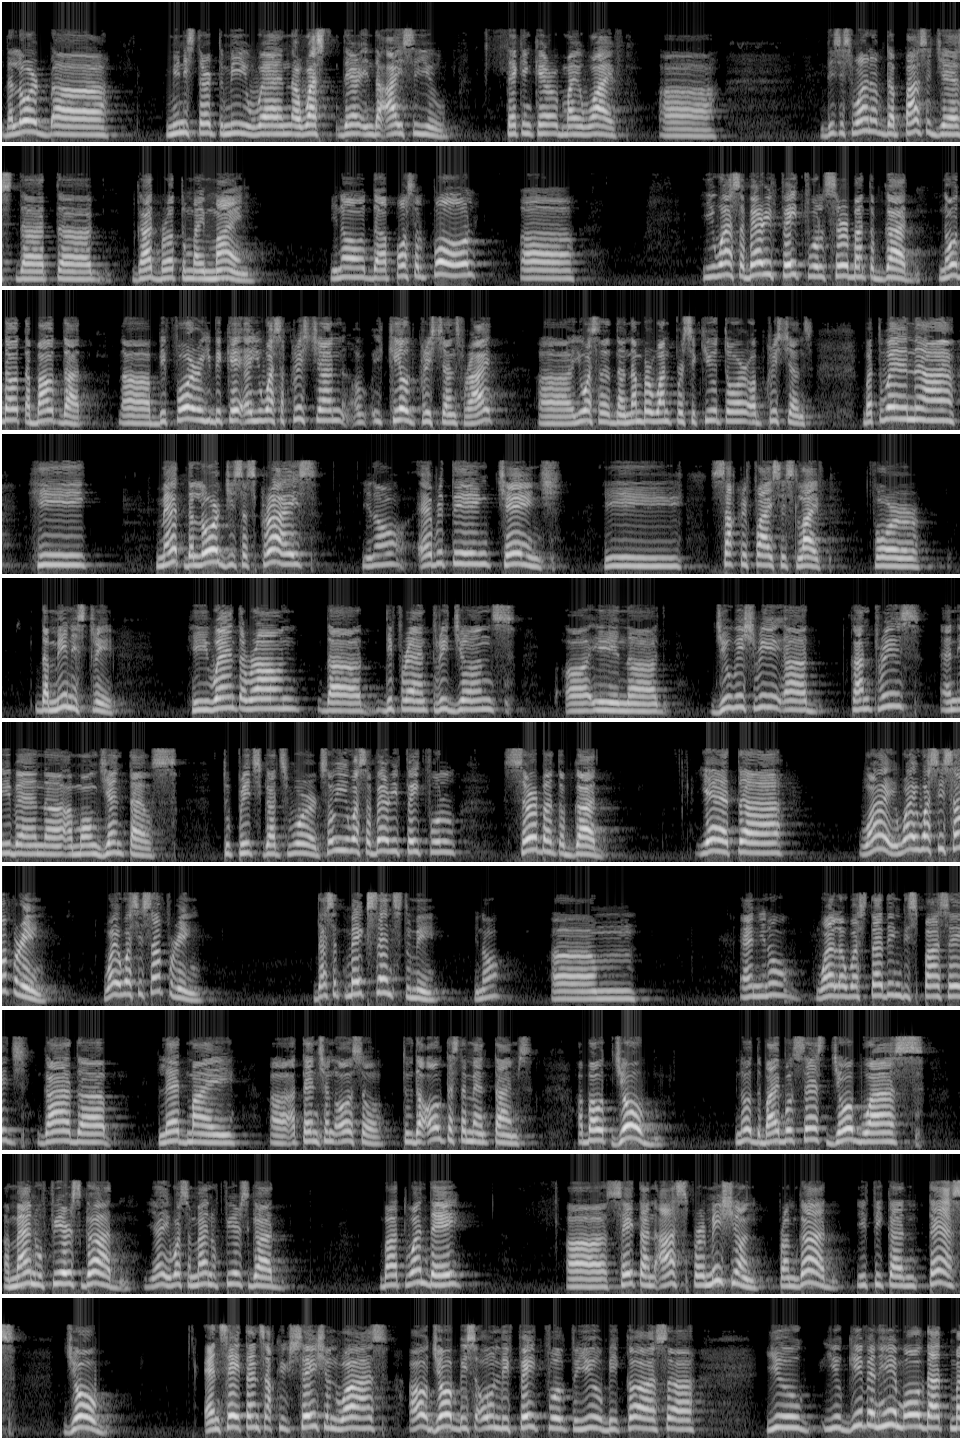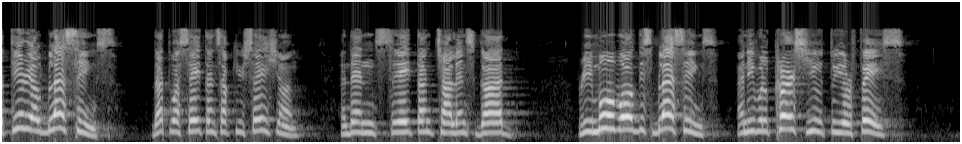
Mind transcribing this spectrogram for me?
the Lord uh, ministered to me when I was there in the ICU, taking care of my wife. Uh, this is one of the passages that uh, God brought to my mind. You know, the Apostle Paul, uh, he was a very faithful servant of God, no doubt about that. Uh, before he became, uh, he was a Christian, he killed Christians, right? he was the number one persecutor of Christians. But when he met the Lord Jesus Christ, you know, everything changed. He sacrificed his life for the ministry. He went around the different regions uh, in uh, Jewish re- uh, countries and even uh, among Gentiles to preach God's word. So he was a very faithful servant of God. Yet, uh, why? Why was he suffering? Why was he suffering? Doesn't make sense to me, you know. Um, and you know, while I was studying this passage, God uh, led my uh, attention also to the Old Testament times about Job. You know, the Bible says Job was a man who fears God. Yeah, he was a man who fears God. But one day, uh, Satan asked permission from God if he can test Job. And Satan's accusation was, Oh, Job is only faithful to you because uh, you you given him all that material blessings. That was Satan's accusation. And then Satan challenged God, remove all these blessings, and he will curse you to your face.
